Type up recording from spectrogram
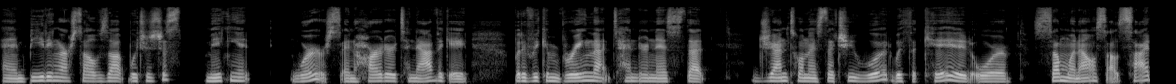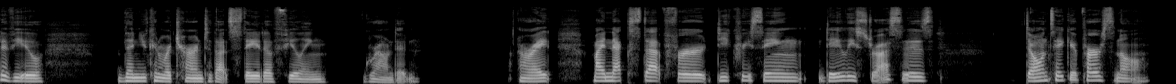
and beating ourselves up, which is just making it worse and harder to navigate. But if we can bring that tenderness, that gentleness that you would with a kid or someone else outside of you, then you can return to that state of feeling grounded. All right. My next step for decreasing daily stress is don't take it personal.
